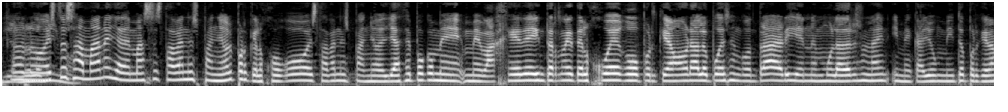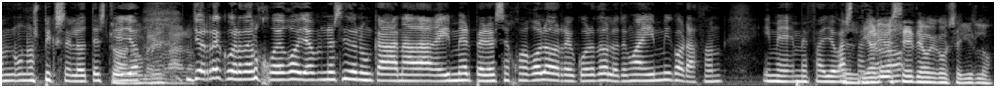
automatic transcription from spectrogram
ya No, es no, lo esto es a mano y además estaba en español porque el juego estaba en español. Ya hace poco me, me bajé de internet el juego porque ahora lo puedes encontrar y en emuladores online y me cayó un mito porque eran unos pixelotes, tío. Claro, yo, hombre. yo recuerdo el juego, yo no he sido nunca nada gamer, pero ese juego lo recuerdo, lo tengo ahí en mi corazón y me, me falló El bastante. diario No. ese tengo que conseguirlo.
